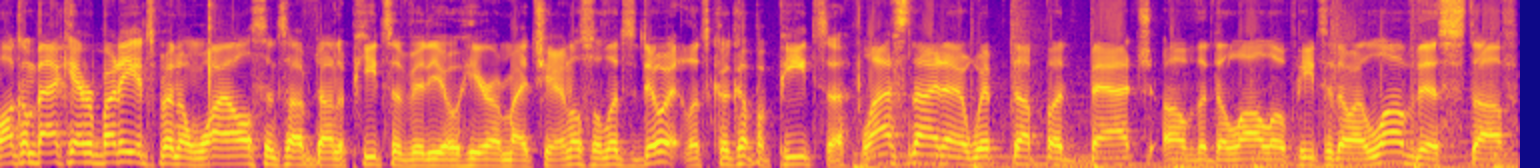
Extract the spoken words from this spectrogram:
Welcome back everybody. It's been a while since I've done a pizza video here on my channel, so let's do it. Let's cook up a pizza. Last night I whipped up a batch of the DeLallo pizza dough. I love this stuff.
